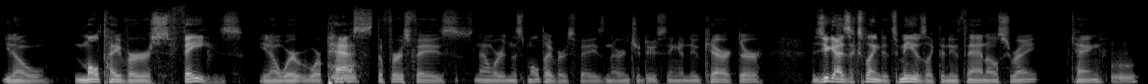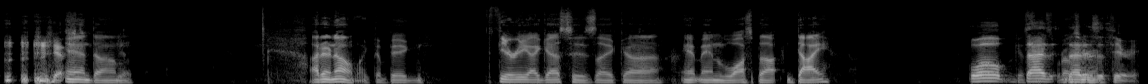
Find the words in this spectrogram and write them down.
you know, multiverse phase. You know, we're we're past the first phase. Now we're in this multiverse phase, and they're introducing a new character. As you guys explained it to me, it was like the new Thanos, right? Kang. Yes. And um, I don't know. Like the big theory, I guess, is like uh, Ant Man and Wasp uh, die. Well, that that's what I that is a theory.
